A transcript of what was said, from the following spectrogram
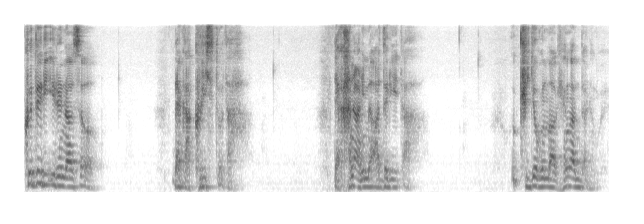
그들이 일어나서 내가 그리스도다. 내가 하나님의 아들이다. 기적을 막 행한다는 거예요.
